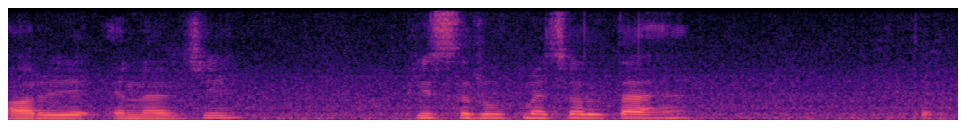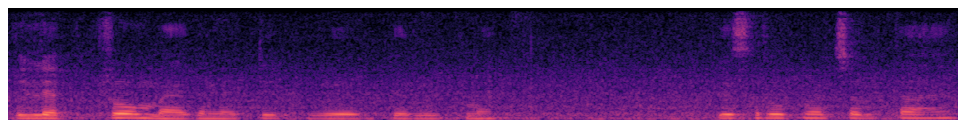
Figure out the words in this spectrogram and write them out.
और ये एनर्जी किस रूप में चलता है? तो इलेक्ट्रोमैग्नेटिक वेव के रूप में। किस रूप में चलता है?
